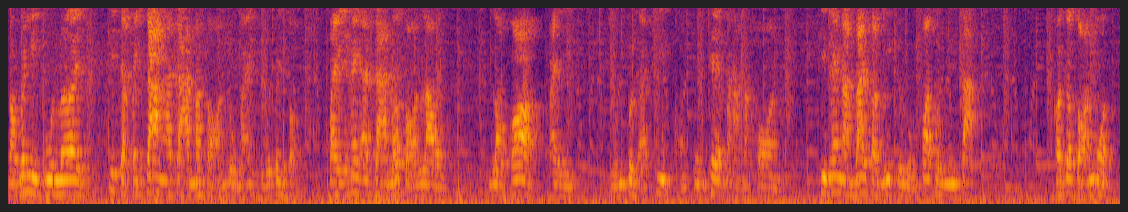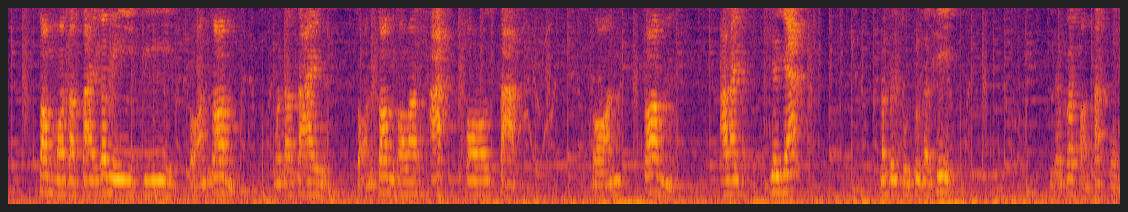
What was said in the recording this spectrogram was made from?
เราไม่มีทุนเลย ที่จะไปจ้างอาจารย์มาสอนถูกไหมหรือไปสอนไปให้อาจารย์แล้วสอนเรา เราก็ไปศูนย์ฝึกอาชีพของกรุงเทพมหานคร ที่แนะนำได้ตอนนี้คือหลวงพ่อทวีศักดิ์เขาจะสอนหมด ซ่อมมอเตอร์ไซค์ก็มีฟรีสอนซ่อมมอเตอร์ไซค์สอนซ่อมโทรทัศน์โทรศัพท์ สอนซ่อมอะไรเยอะแยะ มันเป็นศูนย์ฝึกอาชีพ แล้วก็สอนตัดผม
